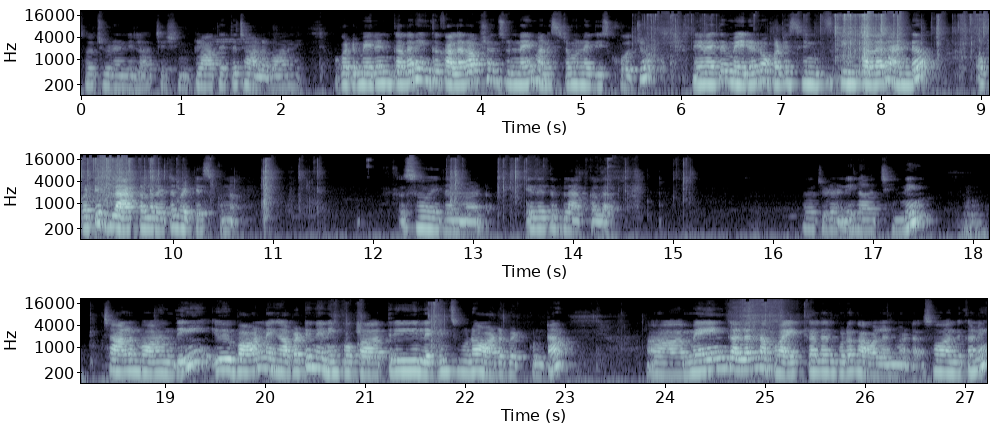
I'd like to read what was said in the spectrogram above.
సో చూడండి ఇలా వచ్చేసింది. క్లాత్ అయితే చాలా బాగుంది. ఒకటి మెరూన్ కలర్ ఇంకా కలర్ ఆప్షన్స్ ఉన్నాయి మన ఇష్టం అనేది తీసుకోవచ్చు. నేనైతే మెరూన్ ఒకటి స్కిన్ కలర్ అండ్ ఒకటి బ్లాక్ కలర్ అయితే పెట్టేసుకున్నా. సో ఇదన్నమాట. ఇదైతే బ్లాక్ కలర్. చూడండి ఇలా వచ్చింది. చాలా బాగుంది. ఇవి బాగున్నాయి కాబట్టి నేను ఇంకొక త్రీ లెగ్గిన్స్ కూడా ఆర్డర్ పెట్టుకుంటా. మెయిన్ కలర్ నాకు వైట్ కలర్ కూడా కావాలన్నమాట. సో అందుకని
